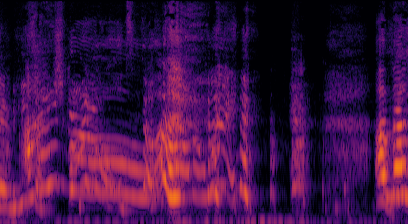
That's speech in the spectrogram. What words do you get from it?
him? He's a I child. know. Don't away. And that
